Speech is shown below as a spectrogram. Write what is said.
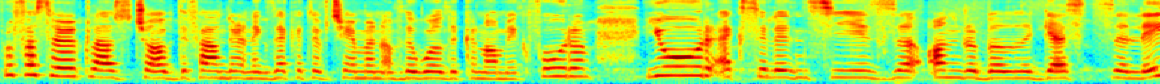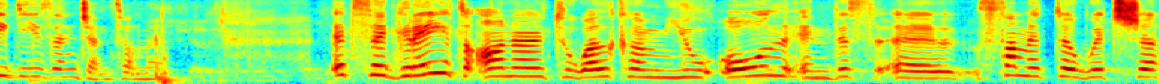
Professor Klaus Schwab, the founder and executive chairman of the World Economic Forum. Your Excellencies, honorable guests, ladies and gentlemen. It's a great honor to welcome you all in this uh, summit, uh, which uh,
